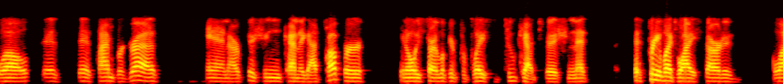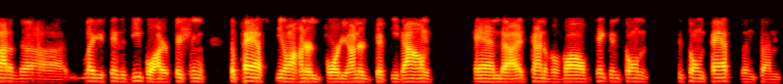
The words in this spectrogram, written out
Well, as, as time progressed and our fishing kind of got tougher, you know, we started looking for places to catch fish. And that's, that's pretty much why I started a lot of the, uh, like you say, the deep water fishing the past, you know, 140, 150 down, and uh, it's kind of evolved, taking its own its own path since then.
